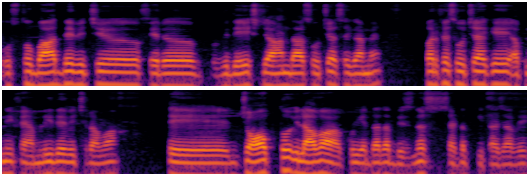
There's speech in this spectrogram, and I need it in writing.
ਉਸ ਤੋਂ ਬਾਅਦ ਦੇ ਵਿੱਚ ਫਿਰ ਵਿਦੇਸ਼ ਜਾਣ ਦਾ ਸੋਚਿਆ ਸੀਗਾ ਮੈਂ ਪਰ ਫਿਰ ਸੋਚਿਆ ਕਿ ਆਪਣੀ ਫੈਮਿਲੀ ਦੇ ਵਿੱਚ ਰਵਾਂ ਤੇ ਜੌਬ ਤੋਂ ਇਲਾਵਾ ਕੋਈ ਇਦਾਂ ਦਾ ਬਿਜ਼ਨਸ ਸੈਟਅਪ ਕੀਤਾ ਜਾਵੇ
